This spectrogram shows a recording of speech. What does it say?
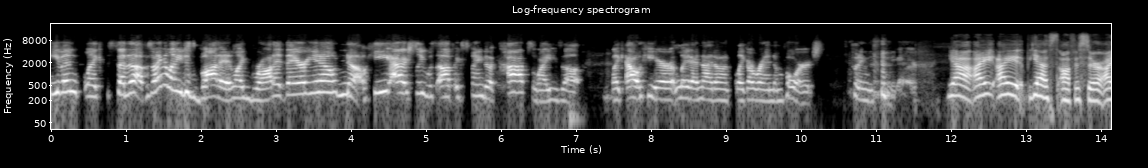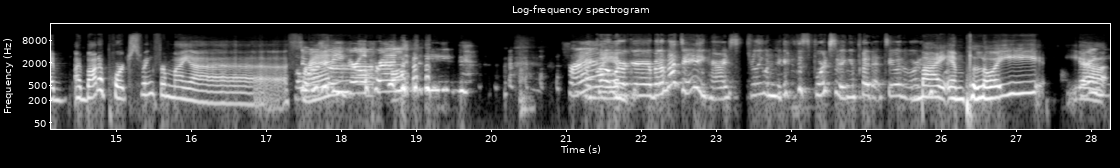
even like set it up. It's not even like he just bought it and like brought it there you know? No. He actually was up explaining to the cops why he's up like out here late at night on like a random porch putting this thing together Yeah, I, I, yes, officer. I, I bought a porch swing for my uh Soon to friend. be girlfriend. My friend coworker, but I'm not dating her. I just really wanted to get the sports swing and put it at two in the morning. My employee. Yeah. very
